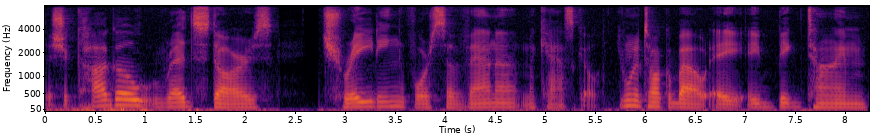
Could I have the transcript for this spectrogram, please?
The Chicago Red Stars trading for Savannah McCaskill. You want to talk about a, a big time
